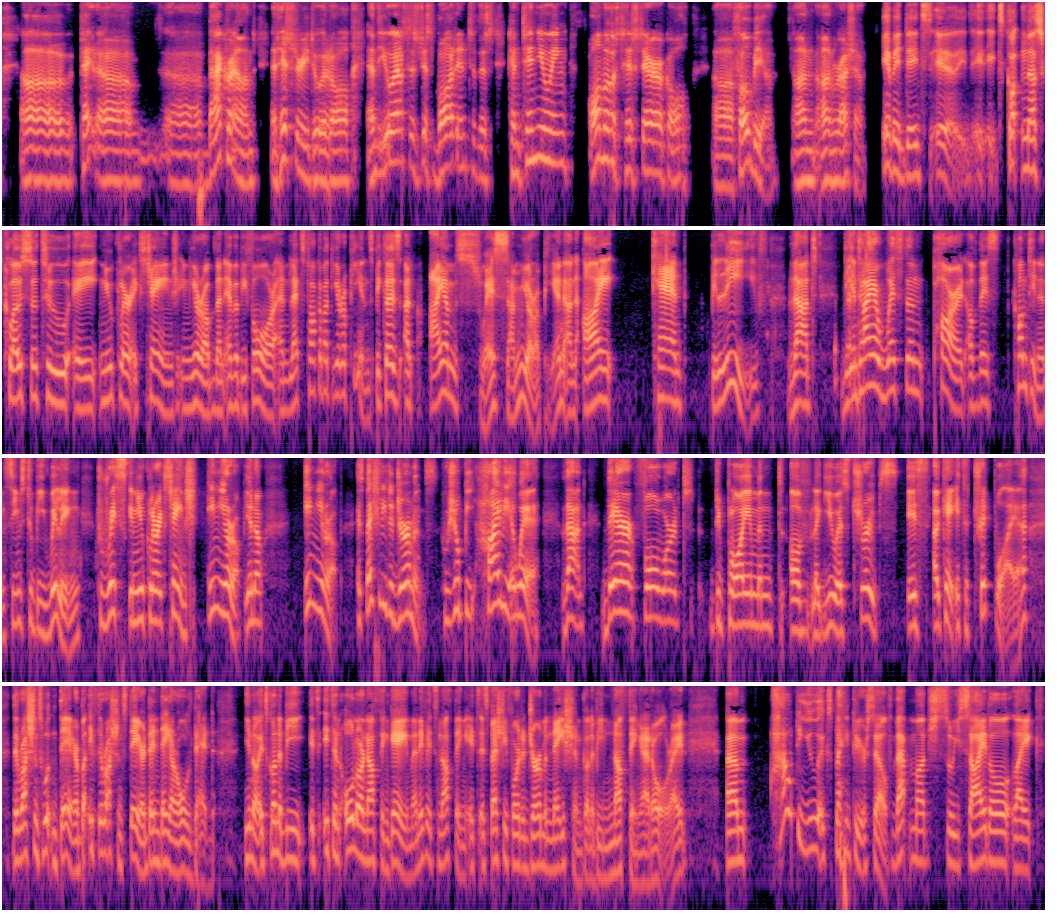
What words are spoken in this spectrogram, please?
uh, uh background and history to it all, and the U.S. has just bought into this continuing almost hysterical uh, phobia on on Russia. Yeah, but it's it, it's gotten us closer to a nuclear exchange in Europe than ever before. And let's talk about the Europeans because I am Swiss, I'm European, and I can't believe that the entire western part of this continent seems to be willing to risk a nuclear exchange in Europe. You know, in Europe especially the Germans, who should be highly aware that their forward deployment of like US troops is okay, it's a tripwire. The Russians wouldn't dare, but if the Russians dare, then they are all dead. You know, it's gonna be it's it's an all or nothing game, and if it's nothing, it's especially for the German nation gonna be nothing at all, right? Um, how do you explain to yourself that much suicidal like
